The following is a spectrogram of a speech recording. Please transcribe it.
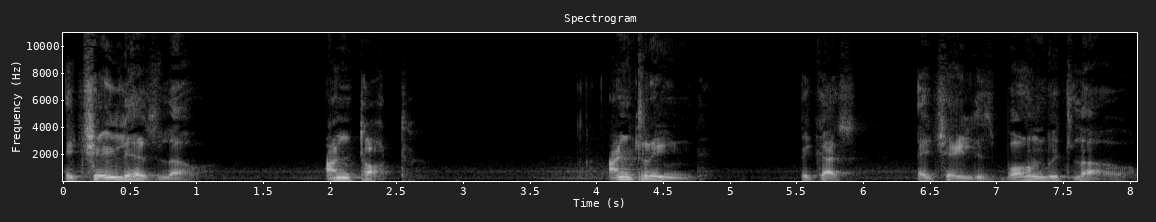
A child has love, untaught, untrained, because a child is born with love.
